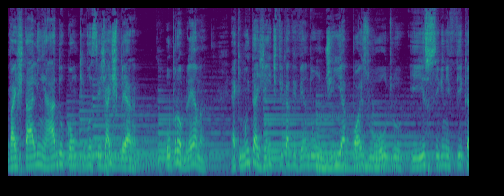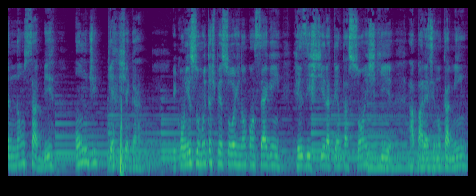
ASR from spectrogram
vai estar alinhado com o que você já espera. O problema é que muita gente fica vivendo um dia após o outro e isso significa não saber onde quer chegar. E com isso, muitas pessoas não conseguem resistir a tentações que aparecem no caminho.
